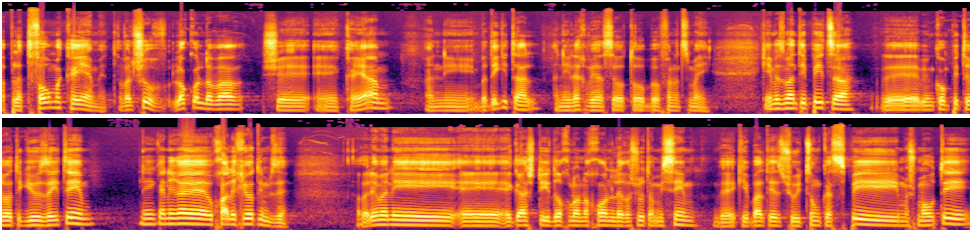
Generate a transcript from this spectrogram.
הפלטפורמה קיימת, אבל שוב, לא כל דבר שקיים, אני בדיגיטל, אני אלך ויעשה אותו באופן עצמאי. כי אם הזמנתי פיצה ובמקום פטריות הגיעו זיתים, אני כנראה אוכל לחיות עם זה. אבל אם אני אה, הגשתי דוח לא נכון לרשות המיסים וקיבלתי איזשהו עיצום כספי משמעותי,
